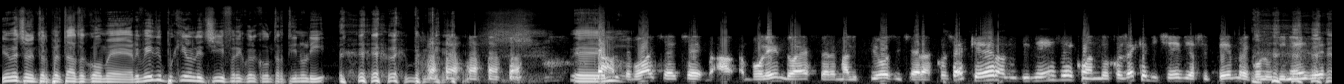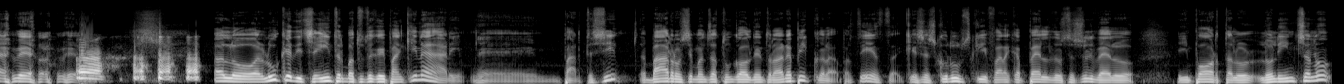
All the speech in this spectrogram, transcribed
Io invece l'ho interpretato come rivedi un pochino le cifre di quel contrattino lì. Eh, No, se vuoi, c'è- c'è- volendo essere maliziosi, c'era cos'è che era l'Udinese? Quando, cos'è che dicevi a settembre con l'Udinese? è vero, è vero. Ah. Allora, Luca dice Inter battute coi panchinari. Eh, parte sì. Barro si è mangiato un gol dentro l'area piccola, pazienza. Che se Skorupski fa una cappella dello stesso livello in porta lo, lo linciano.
